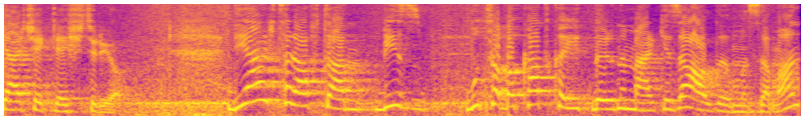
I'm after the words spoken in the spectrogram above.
gerçekleştiriyor. Diğer taraftan biz bu tabakat kayıtlarını merkeze aldığımız zaman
